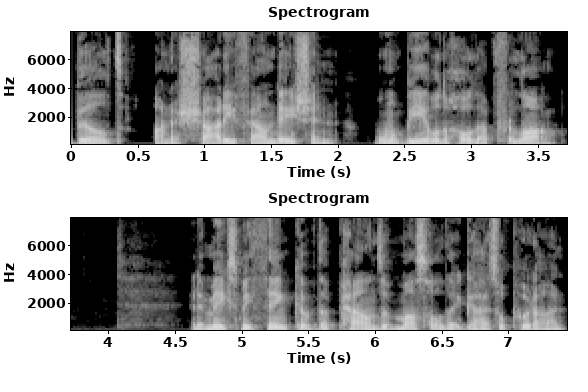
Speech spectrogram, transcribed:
built on a shoddy foundation won't be able to hold up for long. And it makes me think of the pounds of muscle that guys will put on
